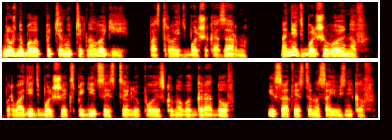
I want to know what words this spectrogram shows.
нужно было подтянуть технологии, построить больше казарм, нанять больше воинов, проводить больше экспедиций с целью поиска новых городов и, соответственно, союзников.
